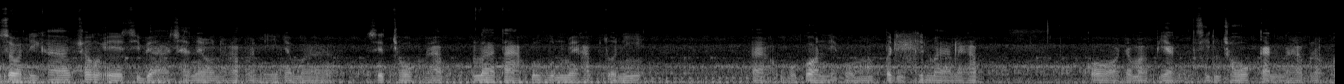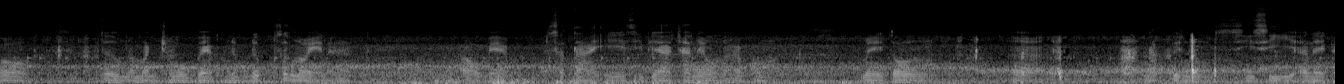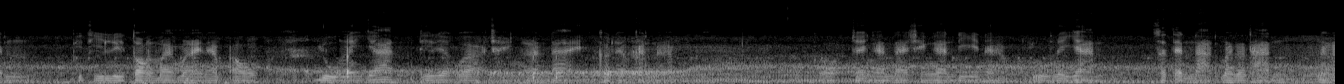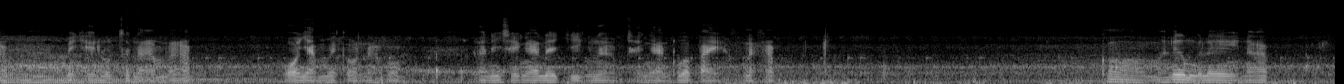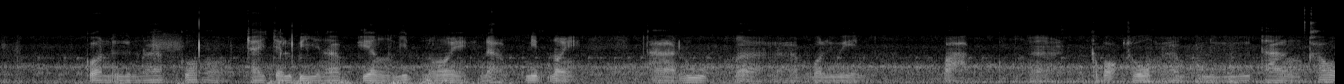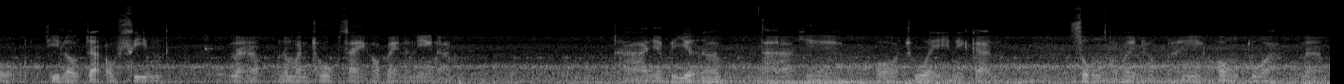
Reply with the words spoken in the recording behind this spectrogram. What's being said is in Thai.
สวัสดีครับช่อง ACBR Channel นะครับ วันนี้จะมาเซตโชคนะครับ หน้าตาคุ้นๆไหมครับ ตัวนี้อ่าอุปกรณ์ที่ผมประดิษฐ์ขึ้นมานะครับ ก็จะมาเปลี่ยนสินโชคกันนะครับ แล้วก็เติมน้ำมันโชคแบบหนึบๆสักหน่อยนะฮะเอาแบบสไตล์ ACBR Channel นะครับผมไม่ต้องเอ่อนับเป็น CC อะไรกัน พิธีรีตองมากมายนะครับ เอาอยู่ในย่านที่เรียกว่าใช้งานได้ก็แล้วกันนะครับ ก็ใช้งานได้ใช้งานดีนะครับ อยู่ในย่านสแตนดาร์ดมาตรฐานนะครับ ไม่ใช่รถสนามนะครับ ขอย้ำไว้ก่อนนะครับผมอันนี้ใช้งานได้จริงนะครับ ใช้งานทั่วไปนะครับ ก็มาเริ่มกันเลยนะครับ ก่อนอื่นนะครับ ก็ใช้จาระบีนะครับ เพียงนิดน้อยนะครับ นิดหน่อยทาลูกนะครับบริเวณปากกระบอกโชคนะครับ หรือทางเข้าที่เราจะเอาซีนนะครับน้ำมันโชคใส่เข้าไปนั่นเองนะครับ ทาอย่าไปเยอะนะครับ ทาแค่พอช่วยในการส่งเข้าไปนะครับให้คล่องตัวนะครับ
